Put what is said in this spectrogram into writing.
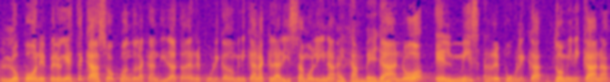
lo pone. Pero en este caso, cuando la candidata de República Dominicana, Clarisa Molina, Ay, tan bella. ganó el Miss República Dominicana,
